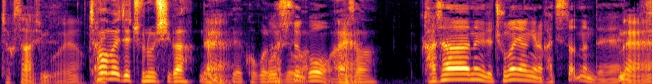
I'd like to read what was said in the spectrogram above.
작사하신 거예요? 처음에 이제 준우 씨가 네. 네, 곡을 못 가지고 쓰고, 와서 가사는 이제 중환 형이랑 같이 썼는데 네.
